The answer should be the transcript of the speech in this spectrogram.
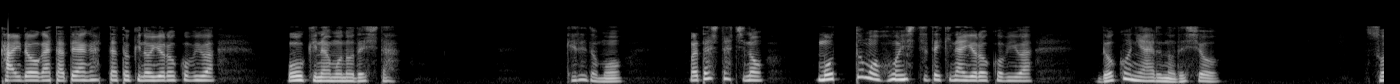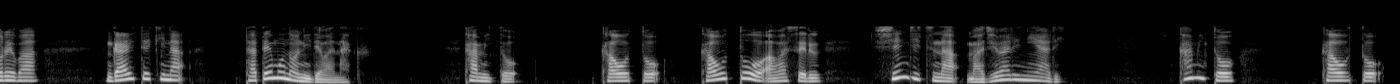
街道が建て上がった時の喜びは大きなものでした。けれども、私たちの最も本質的な喜びはどこにあるのでしょう？それは外的な建物にではなく、神と顔と顔とを合わせる真実な交わりにあり、神と顔と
